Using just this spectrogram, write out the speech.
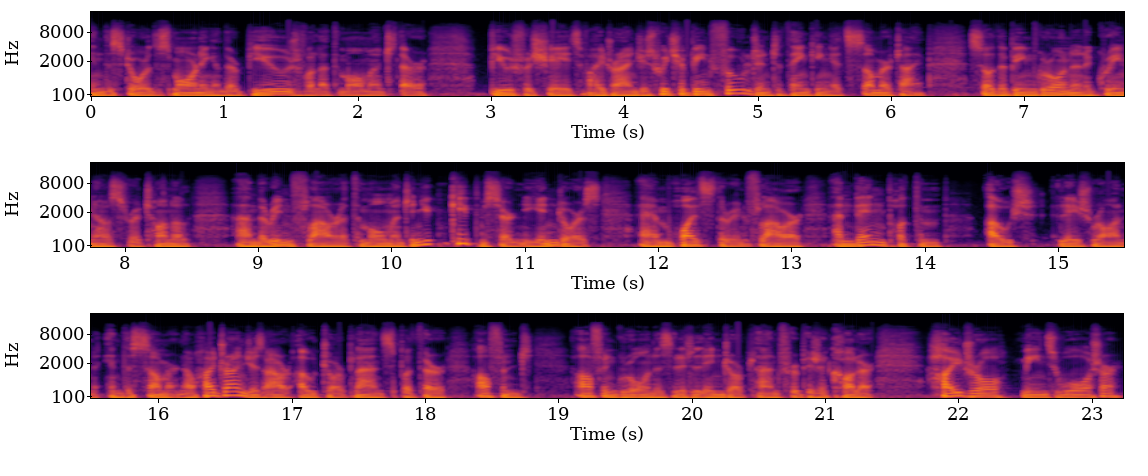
in the store this morning, and they're beautiful at the moment. They're beautiful shades of hydrangeas, which have been fooled into thinking it's summertime. So they're being grown in a greenhouse or a tunnel, and they're in flower at the moment. And you can keep them certainly indoors um, whilst they're in flower, and then put them out later on in the summer. Now, hydrangeas are outdoor plants, but they're often often grown as a little indoor plant for a bit of colour. Hydro means water.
